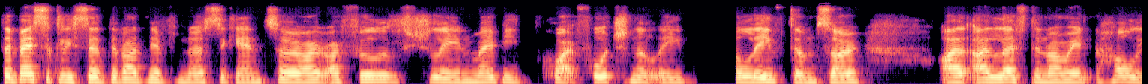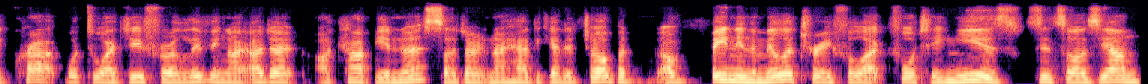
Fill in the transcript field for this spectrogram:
they basically said that I'd never nurse again. So I, I foolishly and maybe quite fortunately believed them. So I, I, left and I went, holy crap, what do I do for a living? I, I, don't, I can't be a nurse. I don't know how to get a job. I, I've been in the military for like 14 years since I was young.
